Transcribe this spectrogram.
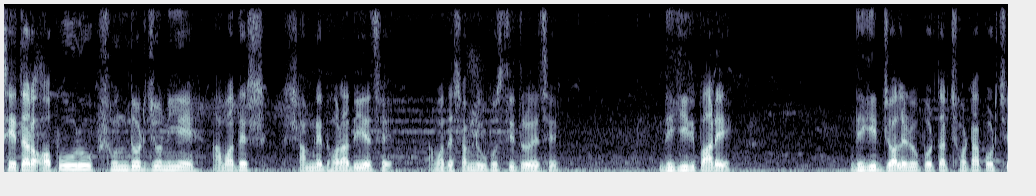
সে তার অপরূপ সৌন্দর্য নিয়ে আমাদের সামনে ধরা দিয়েছে, আমাদের সামনে উপস্থিত রয়েছে। দিঘির পাড়ে, দিঘির জলের উপর তার ছটা পড়ছে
